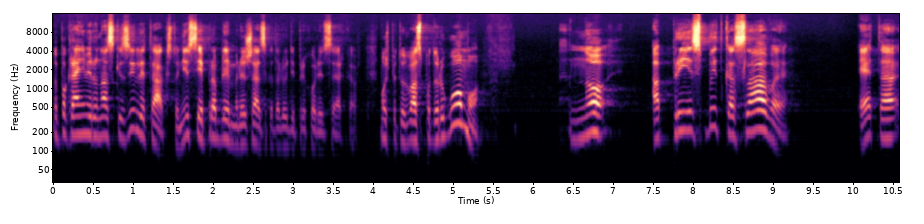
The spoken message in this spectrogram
Ну, по крайней мере, у нас в Кизыле так, что не все проблемы решаются, когда люди приходят в церковь. Может быть, у вас по-другому, но а преизбытка славы, это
